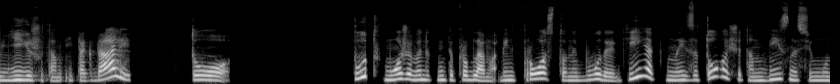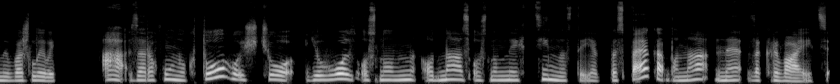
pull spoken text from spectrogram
їжу там і так далі, то тут може виникнути проблема. Він просто не буде діяти не із-за того, що там бізнес йому не важливий, а за рахунок того, що його основна, одна з основних цінностей як безпека, вона не закривається.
